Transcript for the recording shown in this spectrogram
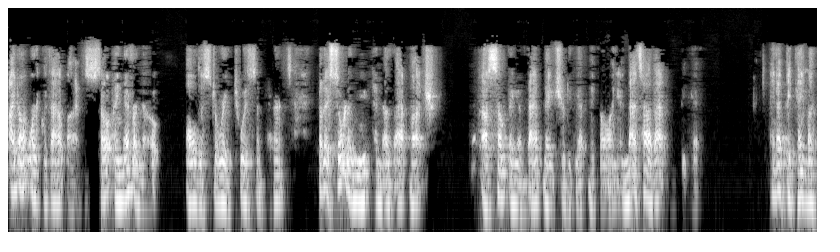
I don't work with outlines, so I never know all the story twists and turns. But I sort of need to know that much, uh, something of that nature to get me going. And that's how that began. And it became a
